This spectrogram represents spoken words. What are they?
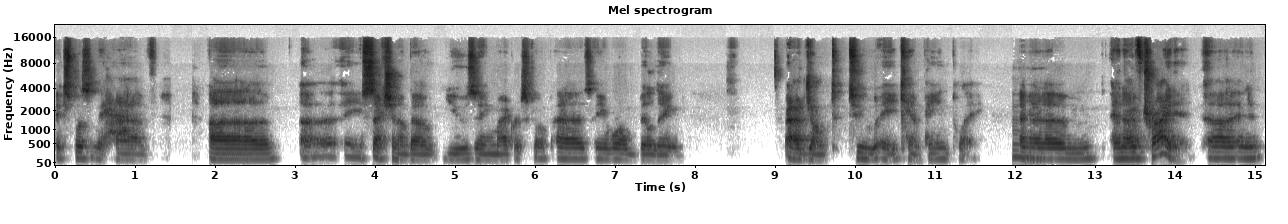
explicitly have uh, uh, a section about using microscope as a world building adjunct to a campaign play. Mm-hmm. Um, and I've tried it, uh, and it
